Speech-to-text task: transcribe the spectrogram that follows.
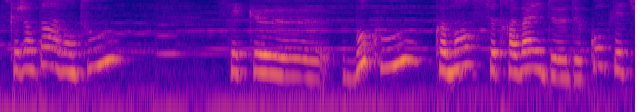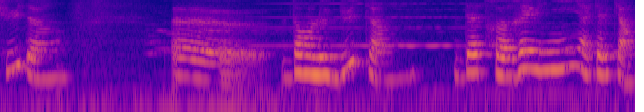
Ce que j'entends avant tout, c'est que beaucoup commencent ce travail de, complétude euh, dans le but d'être réunis à quelqu'un.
